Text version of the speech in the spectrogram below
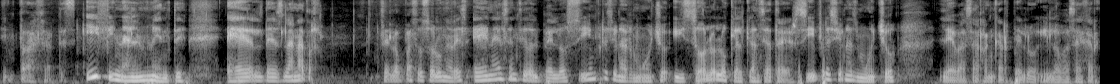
en todas partes. Y finalmente el deslanador se lo paso solo una vez en el sentido del pelo sin presionar mucho y solo lo que alcance a traer. Si presionas mucho, le vas a arrancar pelo y lo vas a dejar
